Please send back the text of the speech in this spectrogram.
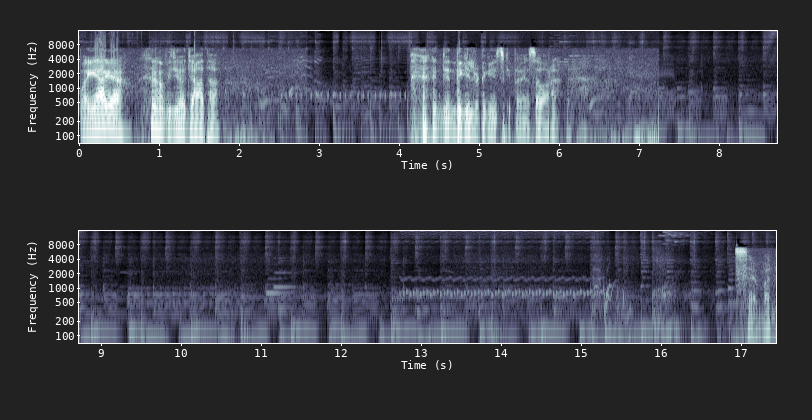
वहीं आ गया। अभी जो था। ज़िंदगी लुट गई, इसकी तो ऐसा हो रहा सेवन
